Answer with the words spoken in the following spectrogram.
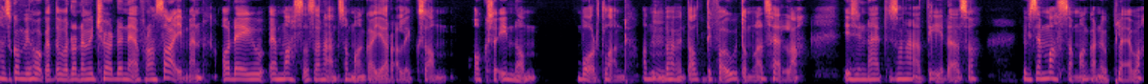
och så kom vi ihåg att det var då när vi körde ner från Simon. Och det är ju en massa sånt här som man kan göra liksom också inom vårt land. Att man Mm. behöver inte alltid få utomlands heller. I synnerhet i sådana här tider. Så det finns en massa man kan uppleva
